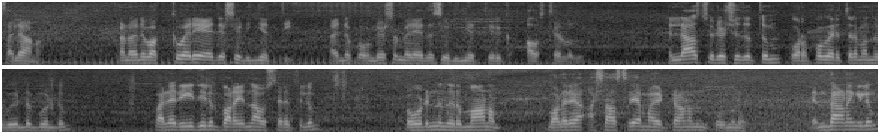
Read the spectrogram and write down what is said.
സ്ഥലമാണ്. കാരണം അതിന്റെ വക്ക് വരെ ഏകദേശം ഇടിഞ്ഞെത്തി. അതിന്റെ ഫൗണ്ടേഷൻ വരെ ഏകദേശം ഇടിഞ്ഞെത്തിയ ഒരു അവസ്ഥയുള്ളത്. എല്ലാ സുരക്ഷിതത്വം ഉറപ്പ് വരുത്തണമെന്ന് വീണ്ടും വീണ്ടും പല രീതിയിലും പറയുന്ന അവസരത്തിലും റോഡിന്റെ നിർമ്മാണം വളരെ അശാസ്ത്രീയമായിട്ടാണെന്ന് തോന്നുന്നു. എന്താണെങ്കിലും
